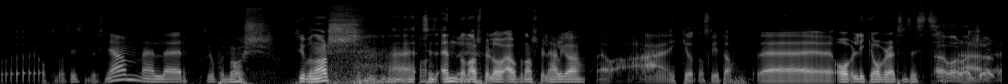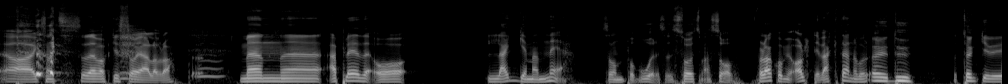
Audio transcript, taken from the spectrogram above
eh, ofte ta siste bussen hjem, eller Skal på nach. Skal på nach. Jeg syns enda det. nachspiel òg. Jeg var på nachspiel i helga. Ikke noe å skryte av. Er over, like overvurdert som sist. Jeg var der sjøl. Ja, ikke sant? Så det var ikke så jævla bra. Men eh, jeg pleide å legge meg ned sånn på bordet, så det så ut som jeg sov. For da kom jo alltid vekteren og bare 'Øy, du, jeg tenker vi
